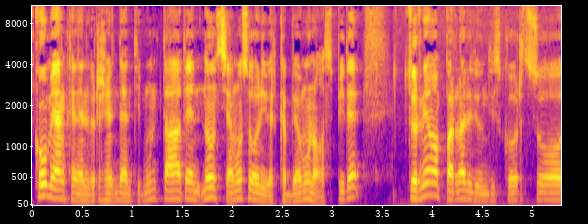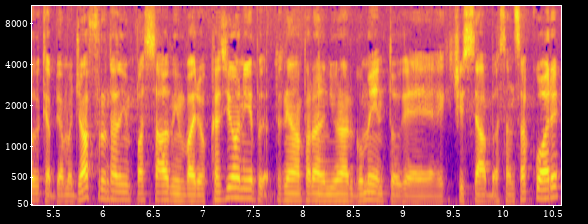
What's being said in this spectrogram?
come anche nelle precedenti puntate, non siamo soli perché abbiamo un ospite. Torniamo a parlare di un discorso che abbiamo già affrontato in passato in varie occasioni. Torniamo a parlare di un argomento che, ci sta abbastanza a cuore.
